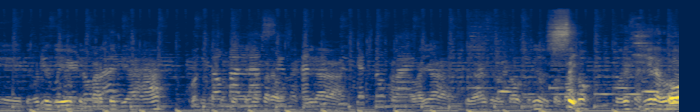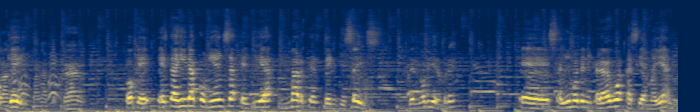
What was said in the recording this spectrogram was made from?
eh, tengo entendido que el martes viaja para una gira a, varias ciudades de los Estados Unidos. Sí. Sobre esa gira, ¿dónde van, van, a tocar? Ok, esta gira comienza el día martes 26 de noviembre. Eh, salimos de Nicaragua hacia Miami.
